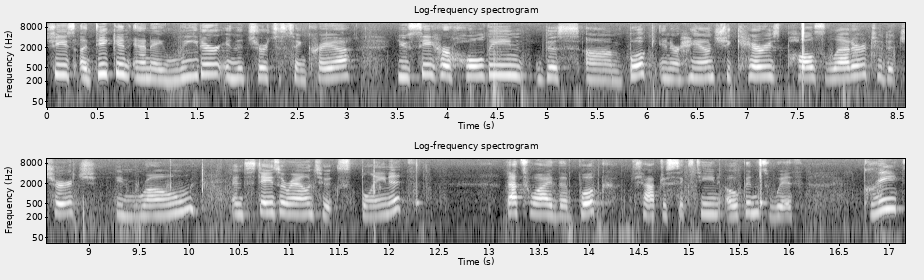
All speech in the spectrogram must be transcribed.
She's a deacon and a leader in the church of Cenchrea. You see her holding this um, book in her hand. She carries Paul's letter to the church in Rome and stays around to explain it. That's why the book, chapter 16, opens with Greet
